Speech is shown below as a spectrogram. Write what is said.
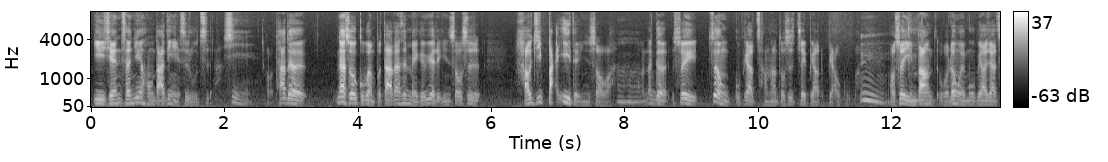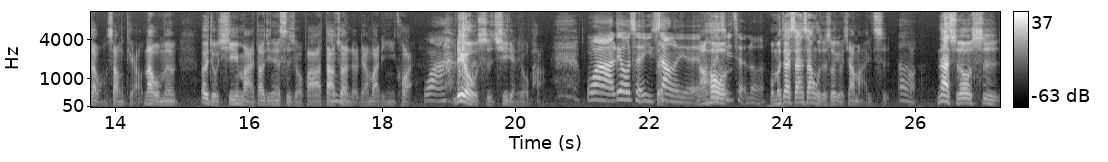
以前曾经宏达电也是如此啊，是哦，它的。那时候股本不大，但是每个月的营收是好几百亿的营收啊。嗯、那个，所以这种股票常常都是最标的标股嘛。嗯，哦，所以银邦我认为目标价再往上调。那我们二九七买到今天四九八，大赚了两百零一块。哇，六十七点六趴。哇，六成以上了耶！然后七成了。我们在三三五的时候有加码一次。嗯、哦，那时候是。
